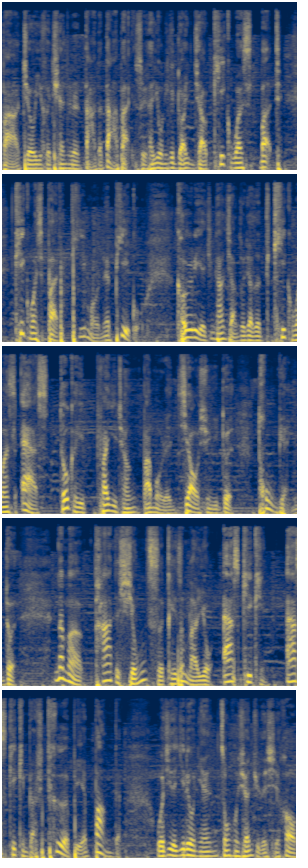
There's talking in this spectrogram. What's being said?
把 Joey 和 Chandler 打得大败，所以他用了一个短语叫 kick one's butt。kick one's butt，踢某人的屁股。口语里也经常讲做叫做 kick one's ass，都可以翻译成把某人教训一顿、痛扁一顿。那么它的形容词可以这么来用：ass kicking。ass kicking 表示特别棒的。我记得一六年总统选举的时候，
